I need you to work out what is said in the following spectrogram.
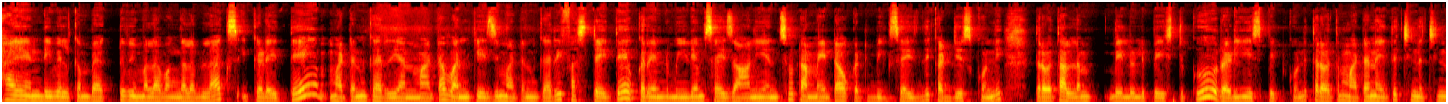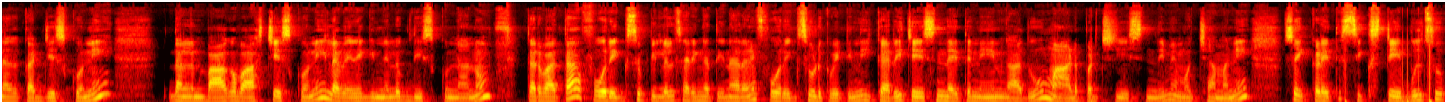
Hi అండి welcome back to Vimala Vangala blogs ఇక్కడైతే mutton curry అన్నమాట. One KG mutton curry. First అయితే ఒక రెండు మీడియం సైజ్ ఆనియన్స్ టమాటా ఒకటి బిగ్ సైజ్ది కట్ చేసుకోండి. తర్వాత అల్లం వెల్లుల్లి పేస్ట్కు రెడీ చేసి పెట్టుకోండి. తర్వాత మటన్ అయితే చిన్న చిన్నగా కట్ చేసుకొని దానిని బాగా వాష్ చేసుకొని ఇలా వేరే గిన్నెలోకి తీసుకున్నాను. తర్వాత ఫోర్ ఎగ్స్ పిల్లలు సరిగ్గా తినారని ఫోర్ ఎగ్స్ ఉడకబెట్టింది. ఈ కర్రీ చేసింది అయితే నేను కాదు మా ఆడపడిచి చేసింది మేము వచ్చామని. సో ఇక్కడైతే six tables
